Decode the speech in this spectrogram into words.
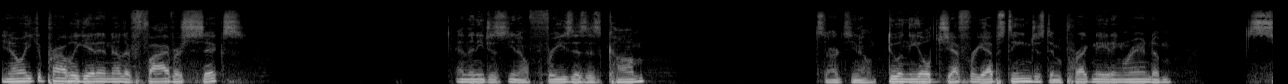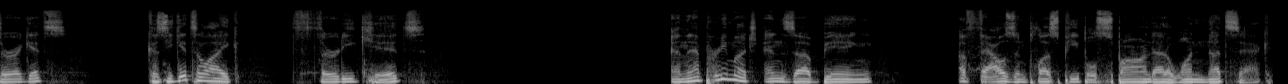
You know, he could probably get another 5 or 6. And then he just, you know, freezes his cum. Starts, you know, doing the old Jeffrey Epstein, just impregnating random surrogates. Because he gets to like 30 kids. And that pretty much ends up being a thousand plus people spawned out of one nutsack.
